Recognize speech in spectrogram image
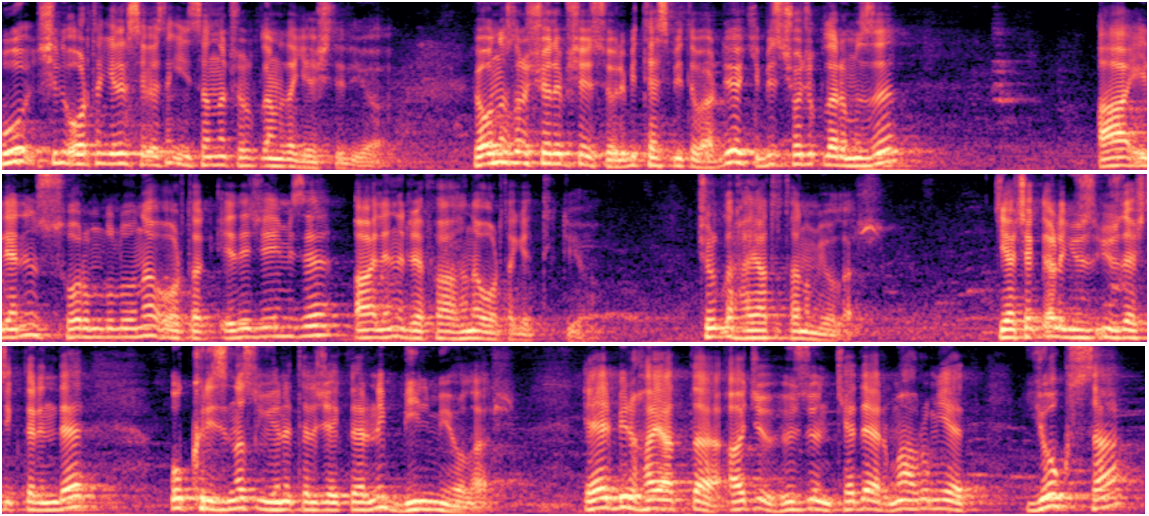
Bu şimdi orta gelir seviyesindeki insanların çocuklarına da geçti diyor. Ve ondan sonra şöyle bir şey söylüyor, bir tespiti var. Diyor ki biz çocuklarımızı ailenin sorumluluğuna ortak edeceğimize ailenin refahına ortak ettik diyor. Çocuklar hayatı tanımıyorlar. Gerçeklerle yüz, yüzleştiklerinde o krizi nasıl yönetileceklerini bilmiyorlar. Eğer bir hayatta acı, hüzün, keder, mahrumiyet yoksa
